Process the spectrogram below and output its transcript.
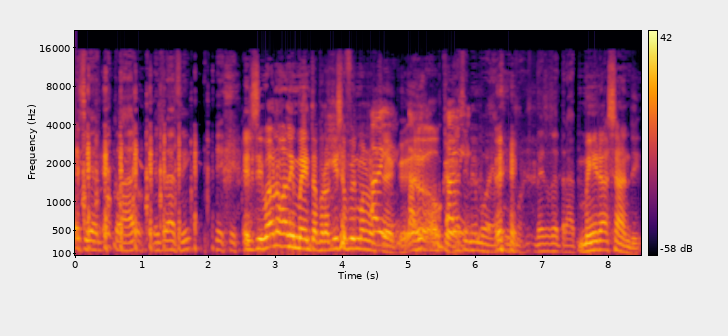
Es cierto, claro, eso es así. El Cibao nos alimenta, pero aquí se firman los cheques. está bien, ok. está Así mismo es, así mismo es. De eso se trata. Mira, Sandy,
